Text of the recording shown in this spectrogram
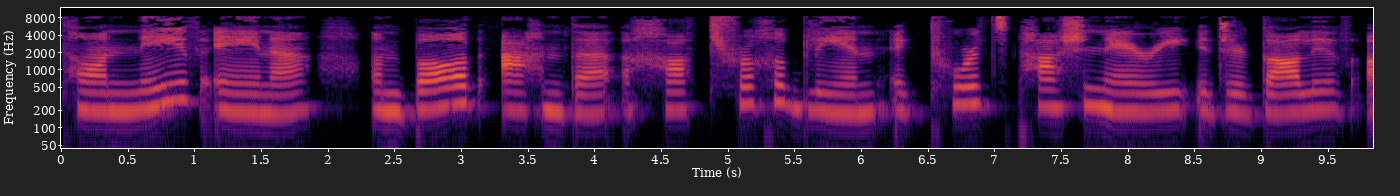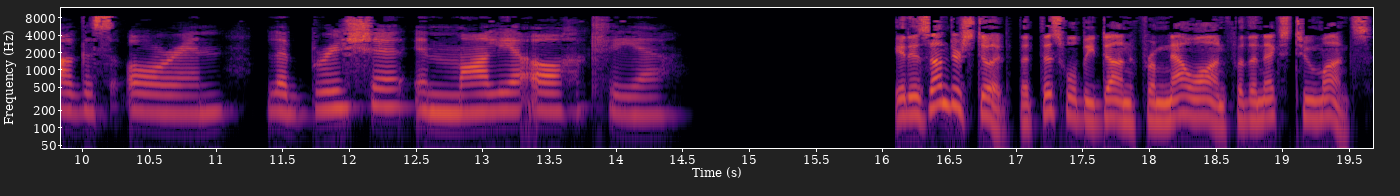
Tá naomh Éanna an bád aitheanta a cha trocha bliain ag paisinéirí idir agus Árainn le brise i mbaile. It is understood that this will be done from now on for the next two months.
